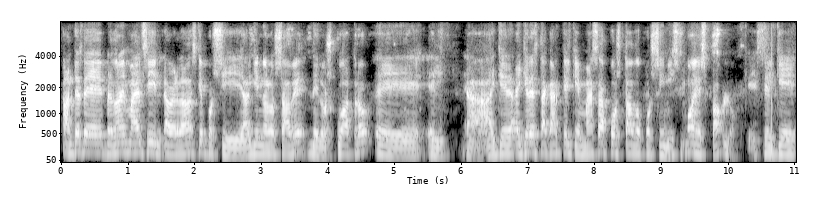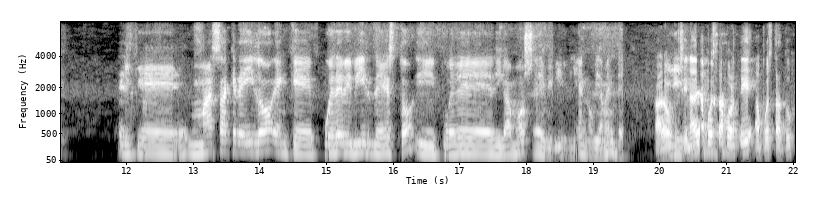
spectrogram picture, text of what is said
antes de, perdona Ismael, sí, la verdad es que por si alguien no lo sabe, de los cuatro, hay, que, hay que destacar que el que más ha apostado por sí mismo es Pablo, que es el que el que más ha creído en que puede vivir de esto y puede, digamos, eh, vivir bien, obviamente. Claro, si nadie apuesta por ti, apuesta tú.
